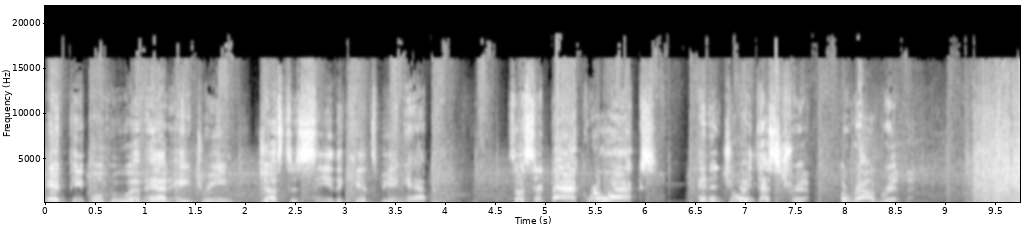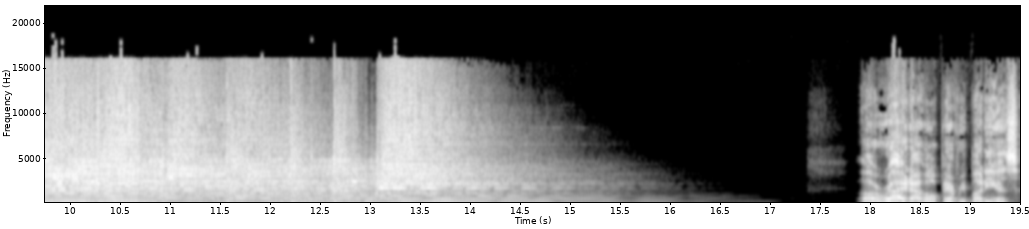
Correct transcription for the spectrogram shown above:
and people who have had a dream just to see the kids being happy. So sit back, relax, and enjoy this trip around Rittman. Right, I hope everybody is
